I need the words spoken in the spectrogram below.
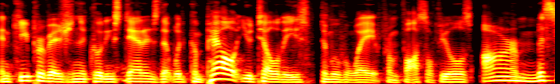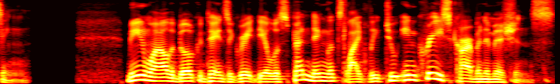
and key provisions, including standards that would compel utilities to move away from fossil fuels, are missing. Meanwhile, the bill contains a great deal of spending that's likely to increase carbon emissions.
